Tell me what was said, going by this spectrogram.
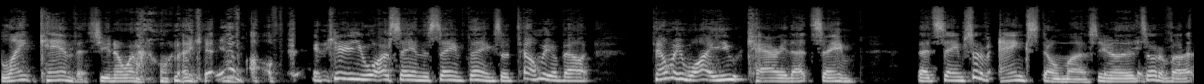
blank canvas, you know, when I, when I get yeah. involved. And here you are saying the same thing. So tell me about, tell me why you carry that same, that same sort of angst almost, you know, it's sort of a,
